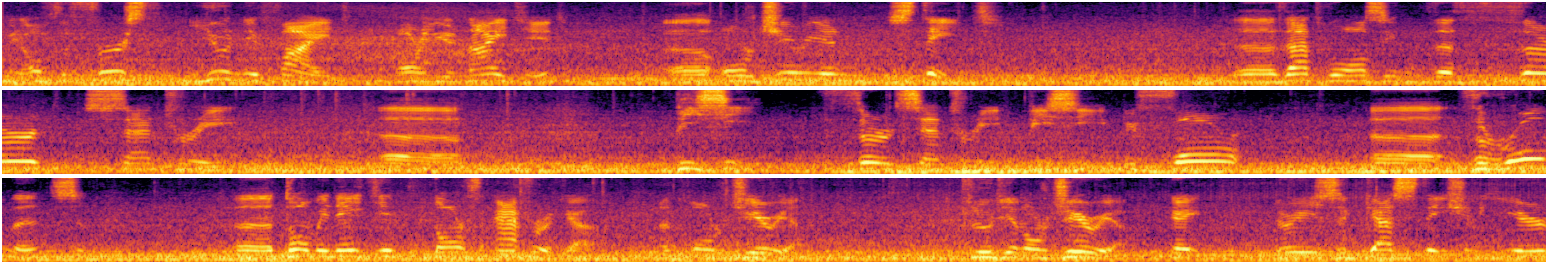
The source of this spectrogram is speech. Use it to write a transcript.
mean, of the first unified or united Algerian state. Uh, that was in the third century uh, BC. Third century BC, before uh, the Romans uh, dominated North Africa and Algeria, including Algeria. Okay, there is a gas station here,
